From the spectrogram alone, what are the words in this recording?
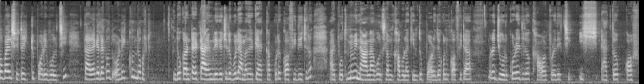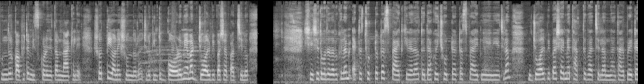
মোবাইল সেটা একটু পরে বলছি। তার আগে দেখো, অনেকক্ষণ দোকান দোকানটায় টাইম লেগেছিল বলে আমাদেরকে এক কাপ করে কফি দিয়েছিল। আর প্রথমে আমি না না বলছিলাম খাব না, কিন্তু পরে যখন কফিটা ওরা জোর করে দিল, খাওয়ার পরে দেখছি, ইস, এত সুন্দর কফিটা মিস করে যেতাম না খেলে। সত্যিই অনেক সুন্দর হয়েছিল, কিন্তু গরমে আমার জল পিপাসা পাচ্ছিল। শেষে তোমাদের দাদা খেলাম একটা ছোট্ট একটা স্প্রাইট কিনে দাও। তো দেখো, এই ছোট্ট একটা স্প্রাইট নিয়ে নিয়েছিলাম। জল পিপাসায় আমি থাকতে পারছিলাম না। তারপরে এটা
